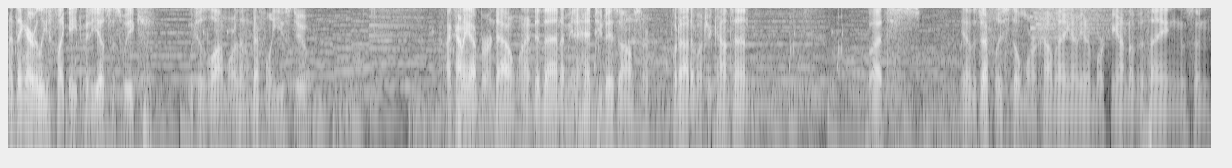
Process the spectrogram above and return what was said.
I think I released like eight videos this week, which is a lot more than I'm definitely used to. I kind of got burned out when I did that. I mean, I had two days off, so I put out a bunch of content. But, yeah, there's definitely still more coming. I mean, I'm working on other things, and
